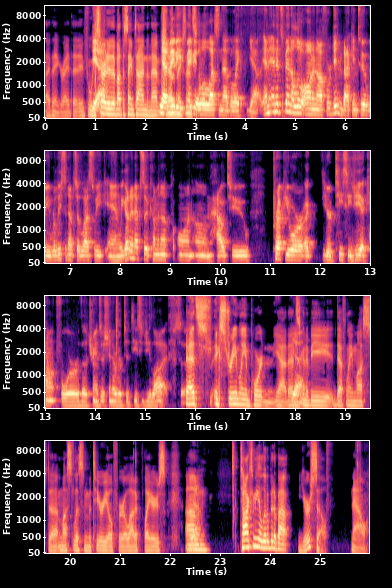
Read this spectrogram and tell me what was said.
I think right. That if we Yeah. started at about the same time, then that yeah, maybe maybe sense. a little less than that, but like yeah, and and it's been a little on and off. We're getting back into it. We released an episode last week, and we got an episode coming up on um how to prep your uh, your TCG account for the transition over to TCG Live. So That's extremely important. Yeah, that's Yeah. going to be definitely must uh, must listen material for a lot of players. Um, Talk to me a little bit about yourself now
